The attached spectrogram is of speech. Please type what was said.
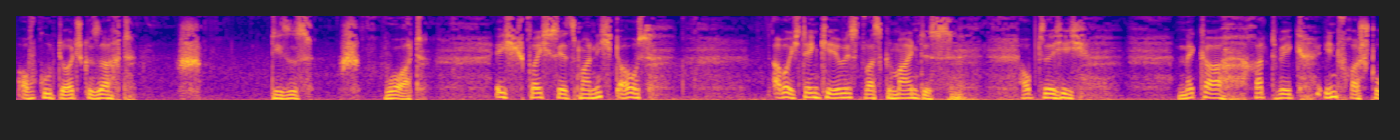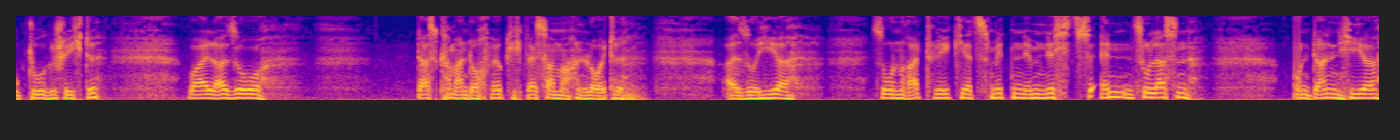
auf gut Deutsch gesagt, dieses Wort. Ich spreche es jetzt mal nicht aus, aber ich denke, ihr wisst, was gemeint ist. Hauptsächlich Mekka Radweg Infrastrukturgeschichte, weil also das kann man doch wirklich besser machen, Leute. Also hier so einen Radweg jetzt mitten im Nichts enden zu lassen und dann hier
